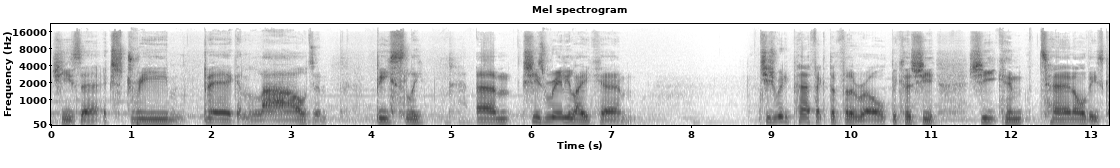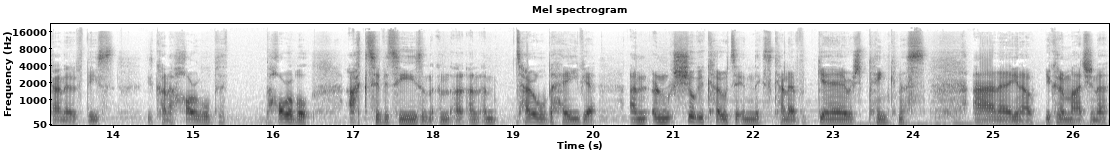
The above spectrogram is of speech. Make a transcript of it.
She's uh, extreme, big, and loud, and beastly. Um, she's really like um, she's really perfect for the role because she she can turn all these kind of these these kind of horrible horrible activities and and, and, and terrible behaviour and, and sugarcoat it in this kind of garish pinkness. And uh, you know, you could imagine her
